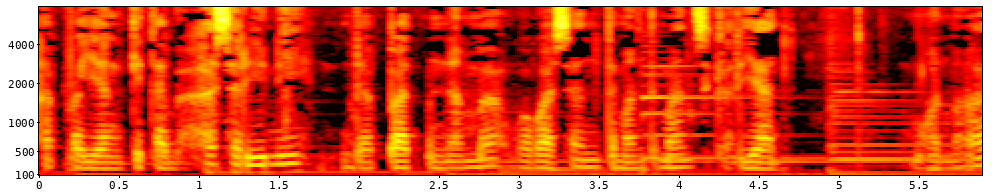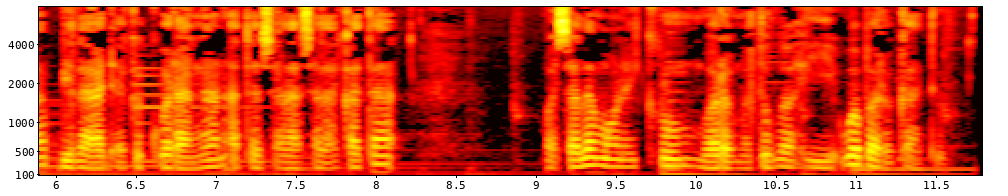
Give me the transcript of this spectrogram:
apa yang kita bahas hari ini dapat menambah wawasan teman-teman sekalian. Mohon maaf bila ada kekurangan atau salah-salah kata. Wassalamualaikum warahmatullahi wabarakatuh.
